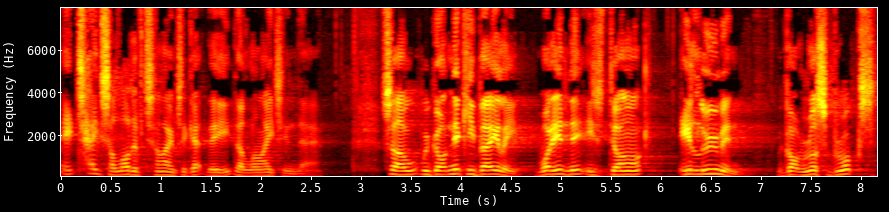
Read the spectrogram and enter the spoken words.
it takes a lot of time to get the, the light in there. So we've got Nicky Bailey. What in it is dark, illumined. We've got Russ Brooks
